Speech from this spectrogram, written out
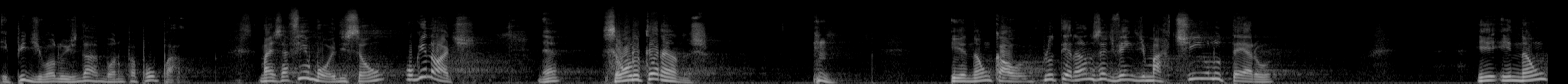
e pediu a Luiz da Bono para poupá-lo mas afirmou, eles são huguenotes, né? são luteranos. E não cal. Luteranos vem de Martinho Lutero. E, e não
